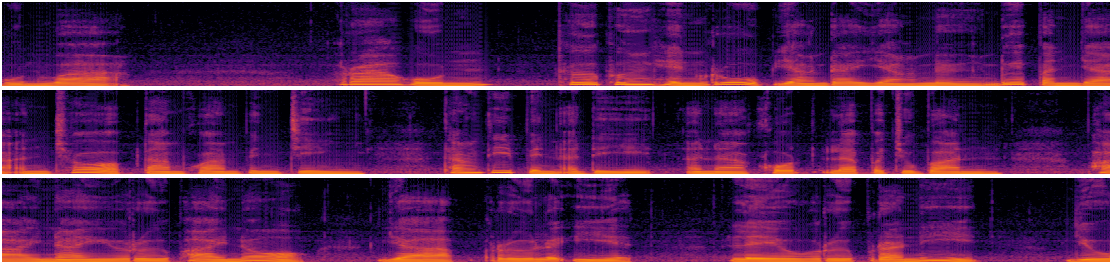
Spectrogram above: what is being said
หุลว่า ราหุลเธอพึงเห็นรูปอย่างใดอย่างหนึ่งด้วยปัญญาอันชอบตามความเป็นจริง ทั้งที่เป็นอดีต อนาคต และปัจจุบัน ภายในหรือภายนอก หยาบหรือละเอียด เลวหรือประณีต อยู่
